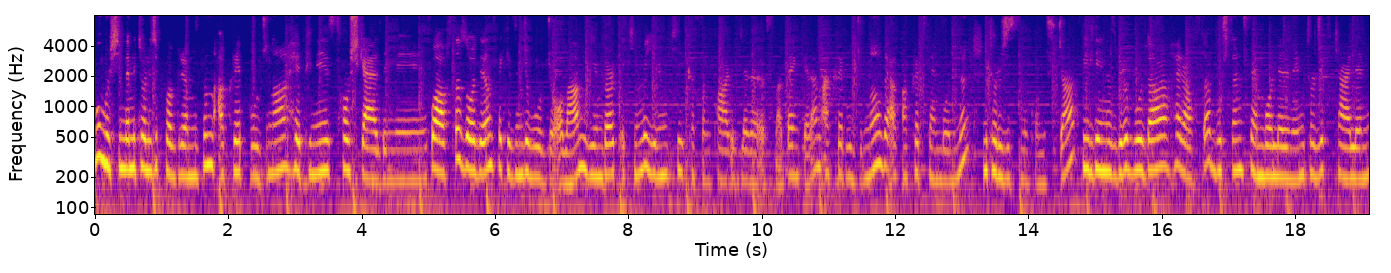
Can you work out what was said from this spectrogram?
Bu Muşin'de mitoloji programımızın Akrep Burcu'na hepiniz hoş geldiniz. Bu hafta Zodya'nın 8. burcu olan 24 Ekim ve 22 Kasım tarihleri arasında denk gelen Akrep Burcu'nu ve Akrep sembolünün mitolojisini konuşacağız. Bildiğiniz gibi burada her hafta burçların sembollerini, mitolojik hikayelerini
